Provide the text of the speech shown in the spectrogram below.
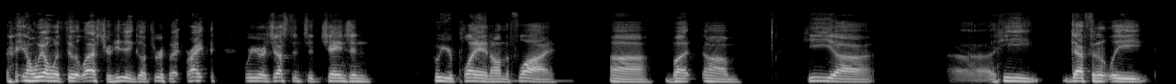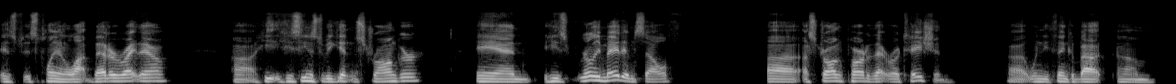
you know, we all went through it last year. He didn't go through it, right? Where you're adjusting to changing who you're playing on the fly. Uh, but um, he uh, uh, he definitely is, is playing a lot better right now. Uh, he he seems to be getting stronger, and he's really made himself uh, a strong part of that rotation. Uh, when you think about um,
